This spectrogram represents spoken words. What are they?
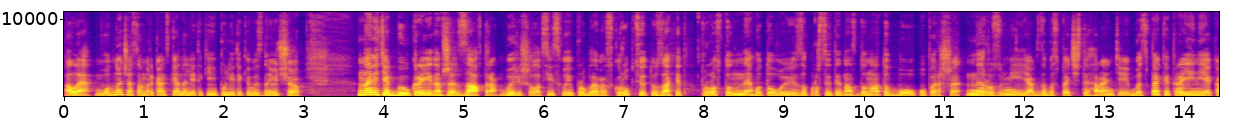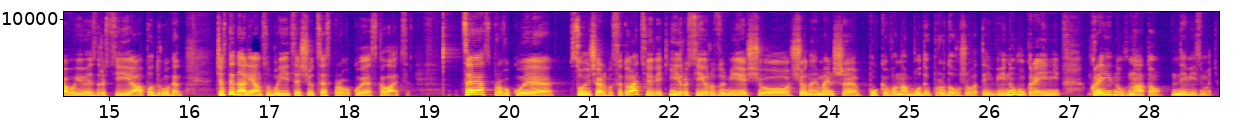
Але водночас американські аналітики і політики визнають, що навіть якби Україна вже завтра вирішила всі свої проблеми з корупцією, то захід просто не готовий запросити нас до НАТО, бо, по-перше, не розуміє, як забезпечити гарантії безпеки країні, яка воює з Росією. А по-друге, частина альянсу боїться, що це спровокує ескалацію. Це спровокує в свою чергу ситуацію, в якій Росія розуміє, що щонайменше, поки вона буде продовжувати війну в Україні, Україну в НАТО не візьмуть.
